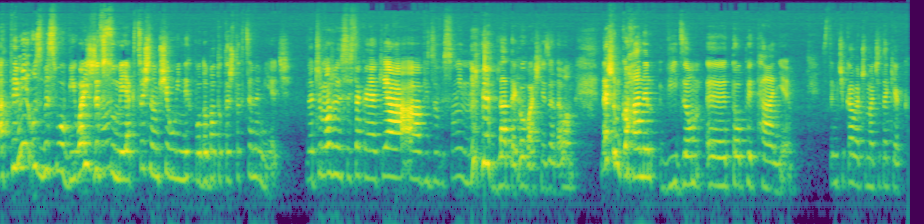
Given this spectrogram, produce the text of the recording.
A ty mi uzmysłowiłaś, że w sumie jak coś nam się u innych podoba, to też to chcemy mieć. Znaczy może jesteś taka jak ja, a widzowie są inni. Dlatego właśnie zadałam naszym kochanym widzom e, to pytanie. Jestem ciekawa, czy macie tak jak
